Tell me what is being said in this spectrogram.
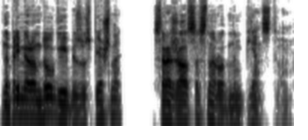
Например, он долго и безуспешно сражался с народным пьянством.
